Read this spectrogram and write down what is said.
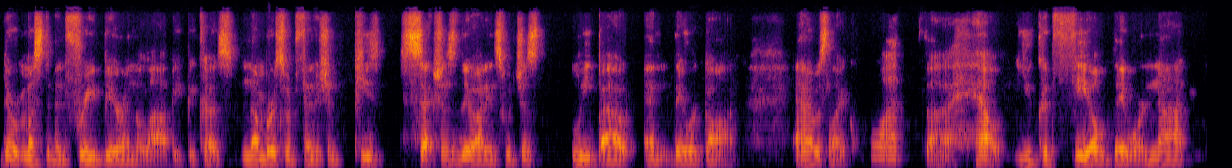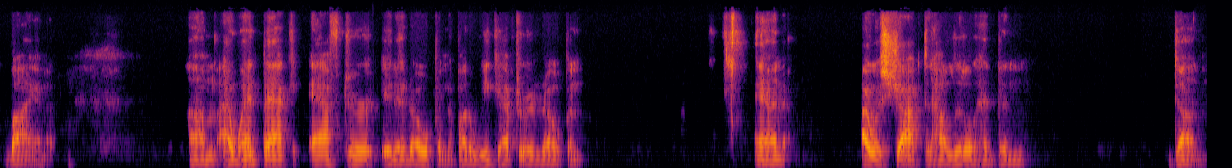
there must have been free beer in the lobby because numbers would finish and piece, sections of the audience would just leap out and they were gone. And I was like, what the hell? You could feel they were not buying it. Um, I went back after it had opened, about a week after it had opened, and I was shocked at how little had been done.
